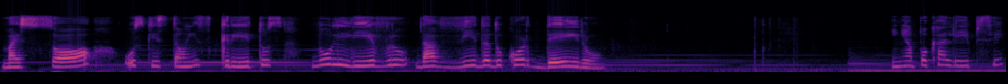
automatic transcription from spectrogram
mas só os que estão inscritos no livro da vida do Cordeiro. Em Apocalipse,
